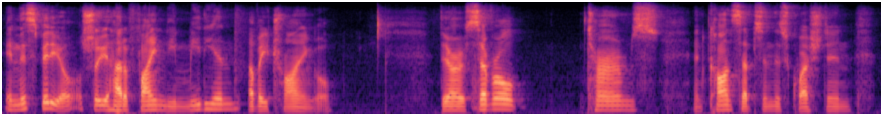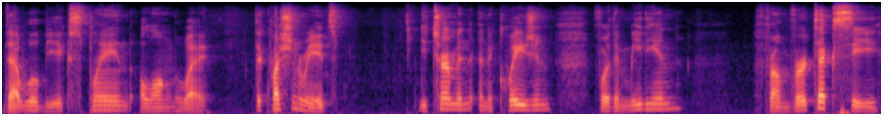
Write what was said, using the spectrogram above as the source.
In this video, I'll show you how to find the median of a triangle. There are several terms and concepts in this question that will be explained along the way. The question reads, determine an equation for the median from vertex C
